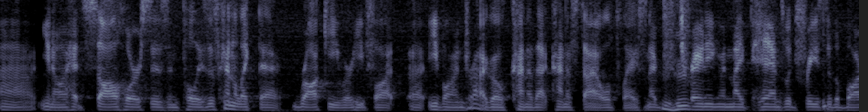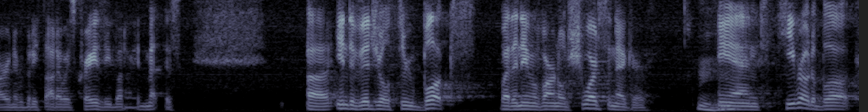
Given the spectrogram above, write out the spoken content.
Uh, you know, I had saw horses and pulleys. It's kind of like that Rocky where he fought uh, Ivan Drago, kind of that kind of style of place. And I'd be mm-hmm. training and my hands would freeze to the bar and everybody thought I was crazy. But I had met this uh, individual through books by the name of Arnold Schwarzenegger. Mm-hmm. And he wrote a book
